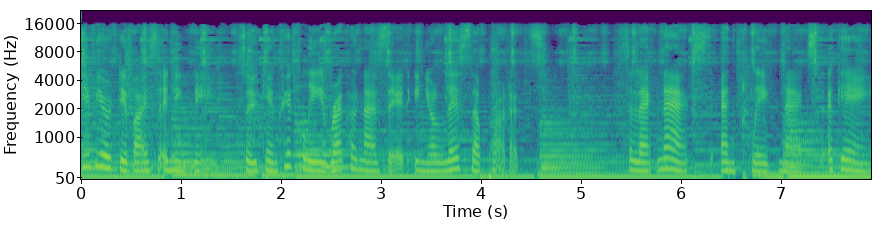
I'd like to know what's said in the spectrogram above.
Give your device a nickname so you can quickly recognize it in your list of products. Select Next and click Next again.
